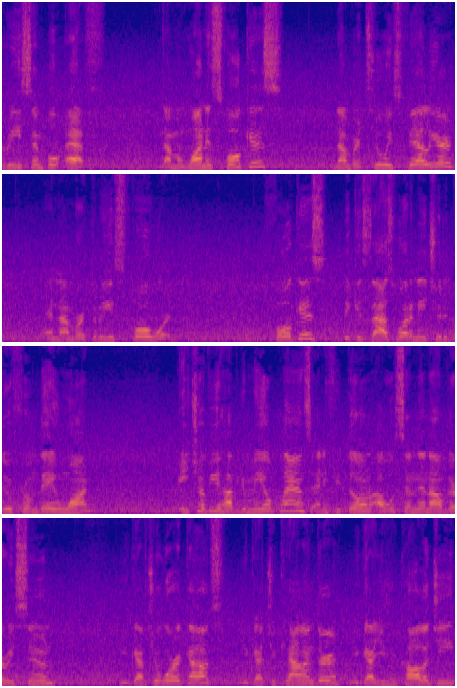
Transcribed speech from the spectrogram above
Three simple F. Number one is focus, number two is failure, and number three is forward. Focus, because that's what I need you to do from day one. Each of you have your meal plans, and if you don't, I will send them out very soon. You got your workouts, you got your calendar, you got your ecology.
